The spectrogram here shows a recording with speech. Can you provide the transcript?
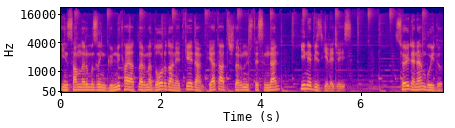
insanlarımızın günlük hayatlarına doğrudan etki eden fiyat artışlarının üstesinden yine biz geleceğiz. Söylenen buydu.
